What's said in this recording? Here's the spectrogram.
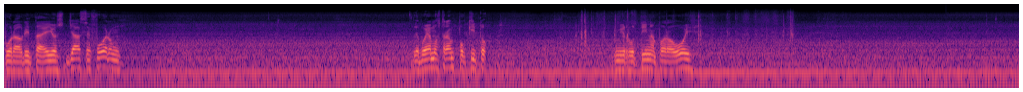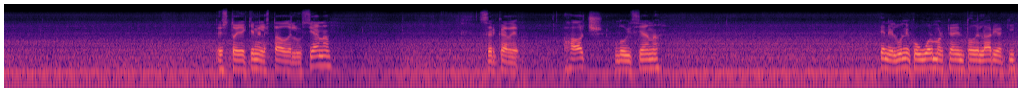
Por ahorita ellos ya se fueron. Les voy a mostrar un poquito mi rutina para hoy. Estoy aquí en el estado de Luisiana, cerca de Hodge, Luisiana. En el único Walmart que hay en todo el área aquí,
